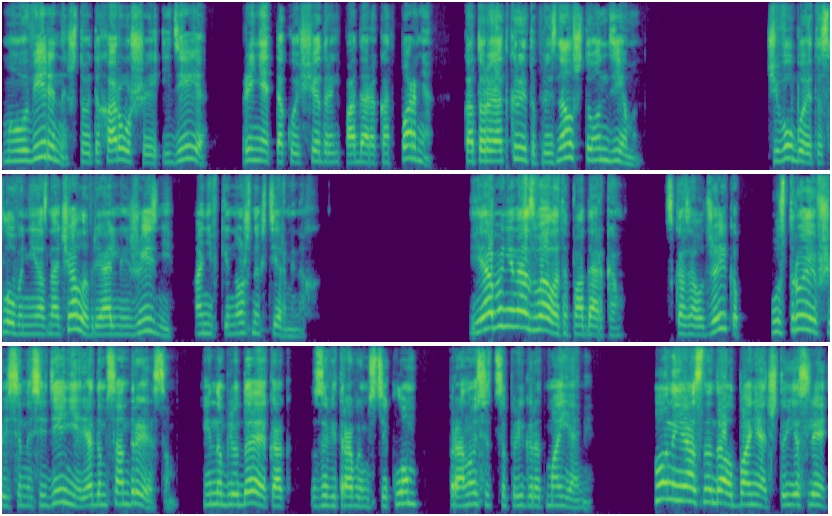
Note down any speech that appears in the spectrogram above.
Мы уверены, что это хорошая идея принять такой щедрый подарок от парня, который открыто признал, что он демон. Чего бы это слово ни означало в реальной жизни, а не в киношных терминах. «Я бы не назвал это подарком», — сказал Джейкоб, устроившийся на сиденье рядом с Андреасом и наблюдая, как за ветровым стеклом проносится пригород Майами. Он ясно дал понять, что если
